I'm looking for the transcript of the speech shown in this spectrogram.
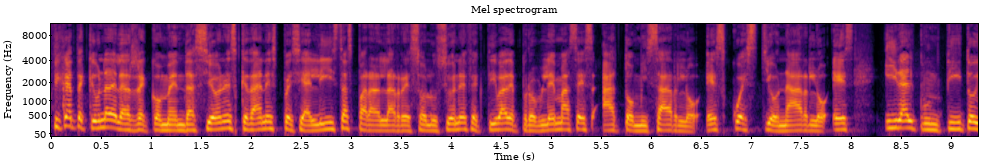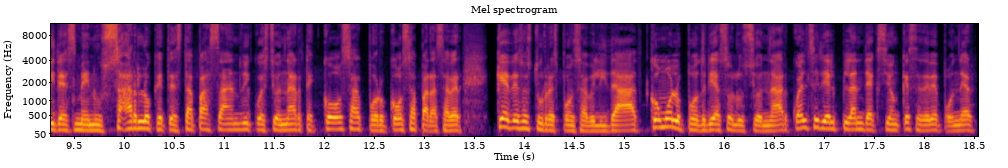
Fíjate que una de las recomendaciones que dan especialistas para la resolución efectiva de problemas es atomizarlo, es cuestionarlo, es ir al puntito y desmenuzar lo que te está pasando y cuestionarte cosa por cosa para saber qué de eso es tu responsabilidad, cómo lo podrías solucionar, cuál sería el plan de acción que se debe poner.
